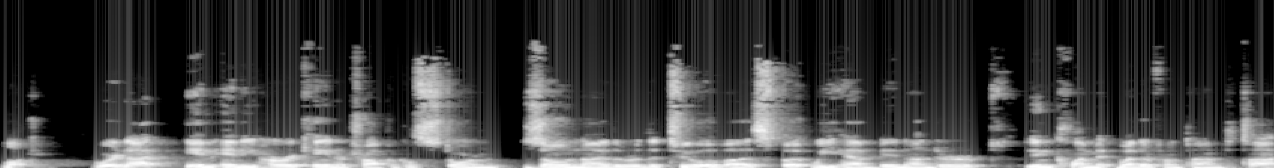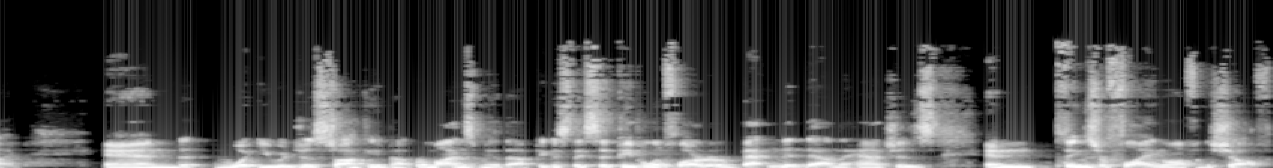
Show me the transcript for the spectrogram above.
look, we're not in any hurricane or tropical storm zone, neither of the two of us, but we have been under inclement weather from time to time. And what you were just talking about reminds me of that because they said people in Florida are battening down the hatches and things are flying off of the shelf.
